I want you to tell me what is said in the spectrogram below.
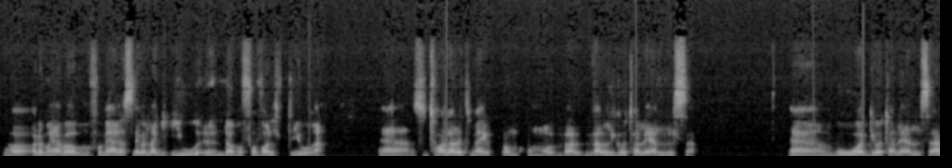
Adam og Eva om å formere seg og legge jord under og forvalte jorden. Eh, så taler det til meg om, om å velge å ta ledelse. Våge å ta ledelse,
